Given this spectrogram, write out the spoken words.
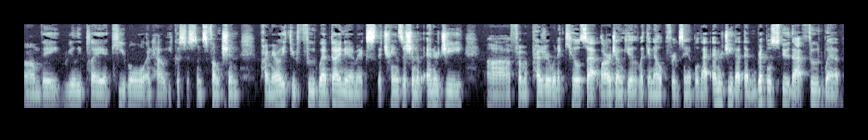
Um, they really play a key role in how ecosystems function, primarily through food web dynamics, the transition of energy. Uh, from a predator when it kills that large ungulate, like an elk, for example, that energy that then ripples through that food web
